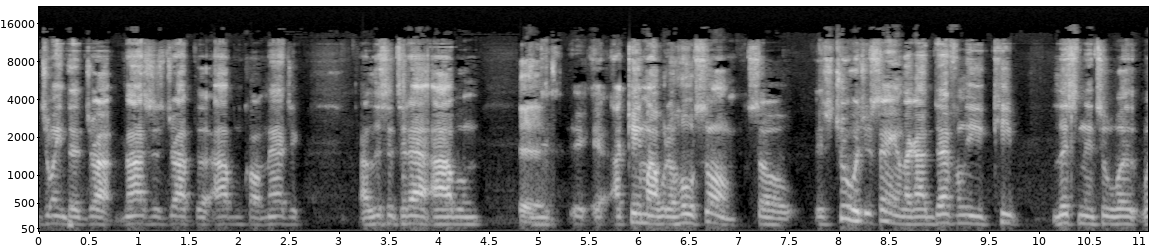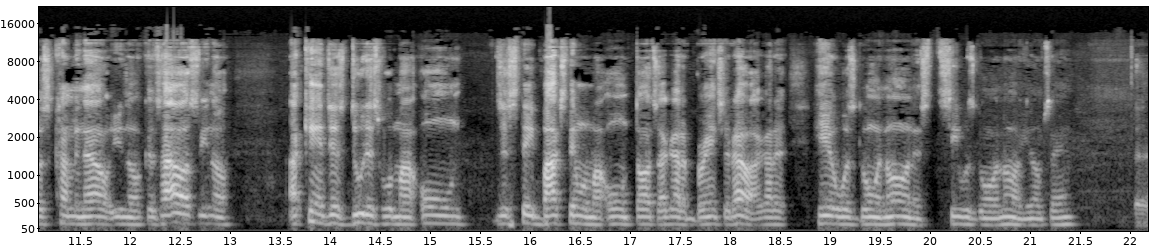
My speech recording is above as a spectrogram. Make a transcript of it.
joint that dropped. Nas just dropped the album called Magic. I listened to that album. Yeah. It, it, I came out with a whole song. So it's true what you're saying. Like I definitely keep listening to what, what's coming out. You know, because how else? You know, I can't just do this with my own just stay boxed in with my own thoughts. I gotta branch it out. I gotta hear what's going on and see what's going on. You know what I'm saying? Yeah.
